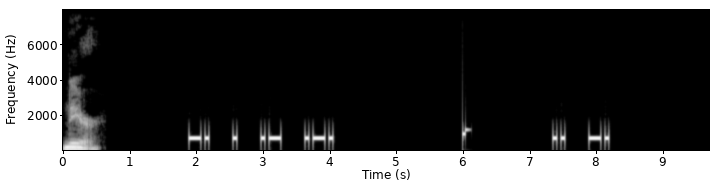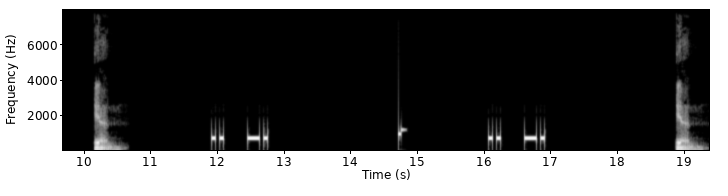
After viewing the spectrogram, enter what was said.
Near. In. In.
